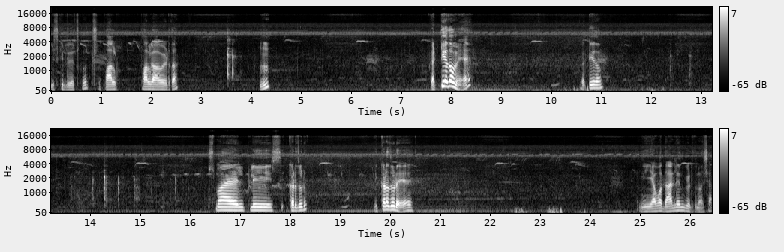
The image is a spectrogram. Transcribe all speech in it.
బిస్కెట్లు తెచ్చుకో పాలు పాలు కాగబెడతా. ఉం? గట్టి ఏదోమే గట్టి ఏదో స్మైల్ ప్లీజ్. ఇక్కడ చూడు. ఇక్కడ చూడే. నీ అవ్వ దాంట్లో ఎందుకు పెడుతున్నావు? చా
